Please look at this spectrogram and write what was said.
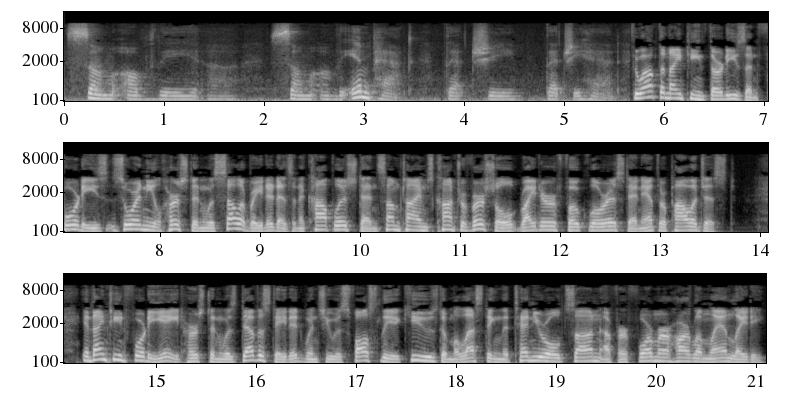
some of the uh, some of the impact that she that she had. Throughout the 1930s and 40s, Zora Neale Hurston was celebrated as an accomplished and sometimes controversial writer, folklorist, and anthropologist. In 1948, Hurston was devastated when she was falsely accused of molesting the 10 year old son of her former Harlem landlady.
